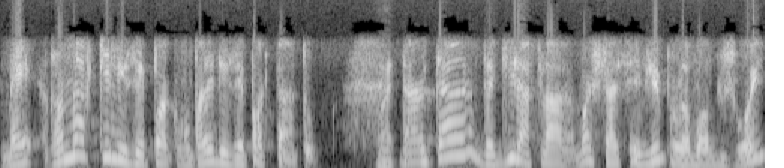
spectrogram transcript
Mais remarquez les époques. On parlait des époques tantôt. Dans le temps de Guy Lafleur, moi, je suis assez vieux pour l'avoir vu jouer.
